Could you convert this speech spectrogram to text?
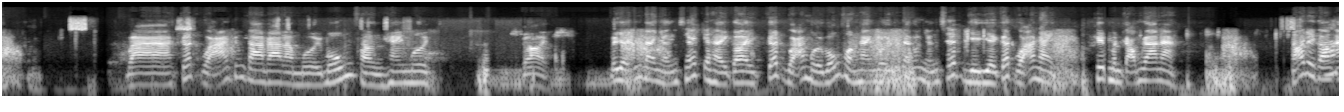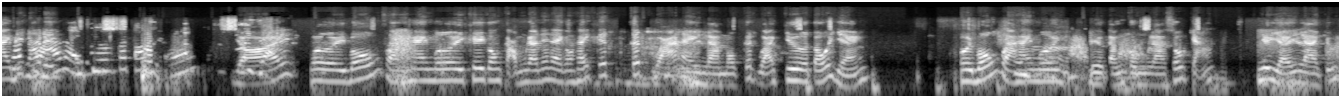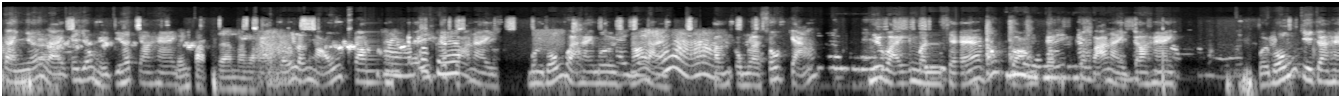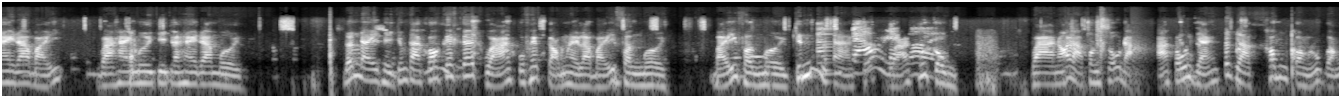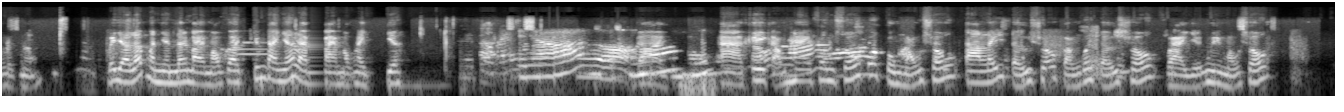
và kết quả chúng ta ra là 14 phần 20 rồi bây giờ chúng ta nhận xét cho thầy coi kết quả 14 phần 20 chúng ta có nhận xét gì về kết quả này? Khi mình cộng ra nè. Nói đi con ai biết nói đi. giỏi 14 phần 20 khi con cộng ra đến đây con thấy kết kết quả này là một kết quả chưa tối giản 14 và 20 đều tận cùng là số chẵn. Như vậy là chúng ta nhớ lại cái dấu hiệu chia hết cho hai. Cả thử lẫn mẫu trong cái kết quả này 14 và 20 nó là tận cùng là số chẵn. Như vậy mình sẽ rút gọn cái kết quả này cho hai. 14 chia cho 2 ra 7 và 20 chia cho 2 ra 10 đến đây thì chúng ta có cái kết quả của phép cộng này là 7 phần 10 7 phần 10 chính là kết quả cuối cùng. Và nó là phân số đã, đã tối giản tức là không còn rút gọn được nữa. Bây giờ lớp mình nhìn lên bài một coi. Chúng ta nhớ lại bài một này chưa? Rồi. À khi cộng hai phân số có cùng mẫu số ta lấy tử số cộng với tử số và giữ nguyên mẫu số.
